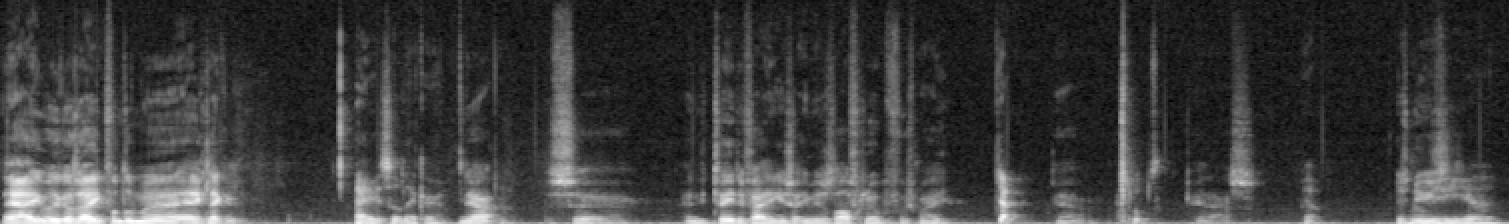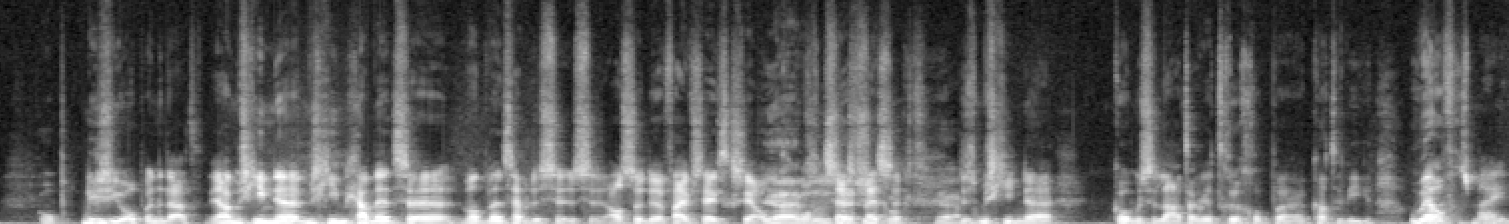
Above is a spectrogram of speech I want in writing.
Nou ja, wat ik al zei, ik vond hem eh, erg lekker. Nee, is wel lekker. Ja, dus, eh, en die tweede veiling is inmiddels al afgelopen volgens mij. Ja. Ja, Klopt. helaas. Dus nu hij... eh, Op. Nu is hij op, inderdaad. Ja, misschien, eh, misschien gaan mensen... Want mensen hebben dus, als ze de 75 cel ja, gekocht, ze zes flessen. Ja. Dus misschien eh, komen ze later weer terug op katholiek. Hoewel, volgens mij...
